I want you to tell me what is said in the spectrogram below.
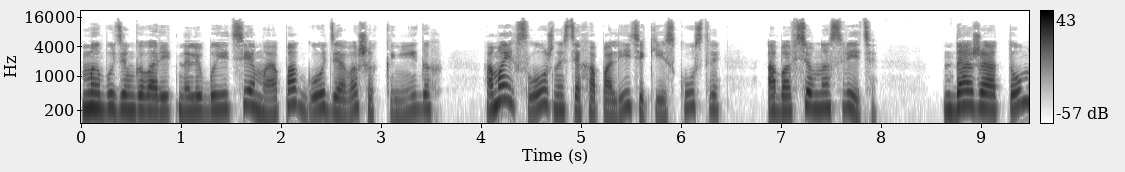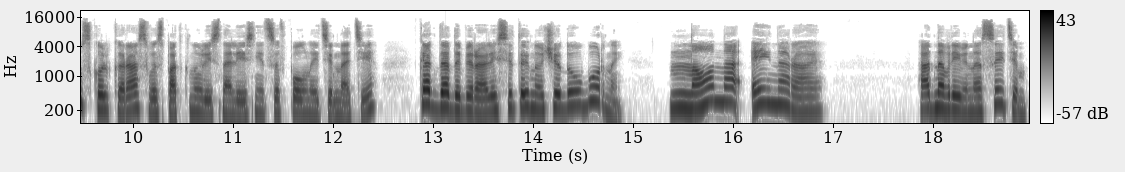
Мы будем говорить на любые темы о погоде, о ваших книгах, о моих сложностях, о политике, искусстве, обо всем на свете. Даже о том, сколько раз вы споткнулись на лестнице в полной темноте, когда добирались этой ночью до уборной, но на Эйнарае. Одновременно с этим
